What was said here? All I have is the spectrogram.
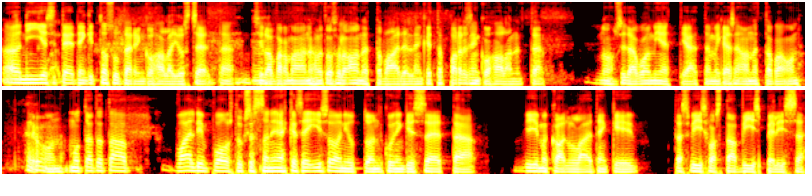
Ää, niin, ja sitten etenkin tuon Suterin kohdalla just se, että mm. sillä on varmaan on tosiaan annettavaa edelleenkin, että parisen kohdalla nyt, no sitä voi miettiä, että mikä se annettava on. on. Mutta tota, Wildin puolustuksessa niin ehkä se isoin juttu on kuitenkin se, että viime kaudella etenkin tässä 5 vastaan 5 pelissä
